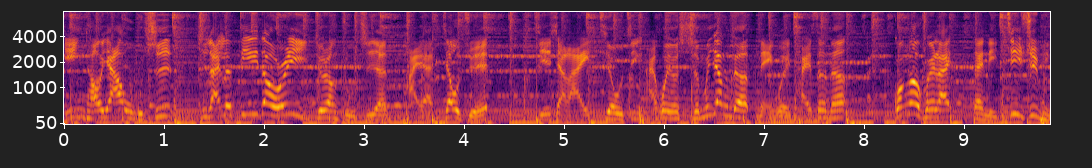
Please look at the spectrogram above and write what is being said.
樱桃鸭五吃，只来了第一道而已，就让主持人拍案叫绝。接下来究竟还会有什么样的美味菜色呢？广告回来带你继续品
